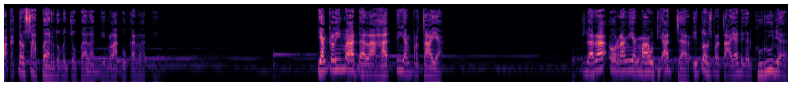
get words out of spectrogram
Maka kita harus sabar untuk mencoba lagi, melakukan lagi. Yang kelima adalah hati yang percaya. Saudara, orang yang mau diajar itu harus percaya dengan gurunya.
